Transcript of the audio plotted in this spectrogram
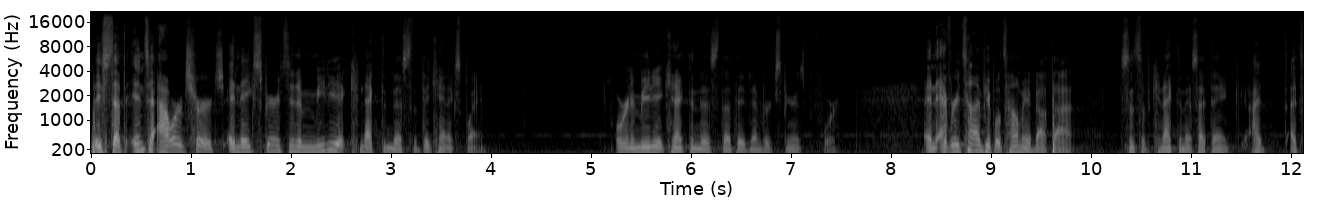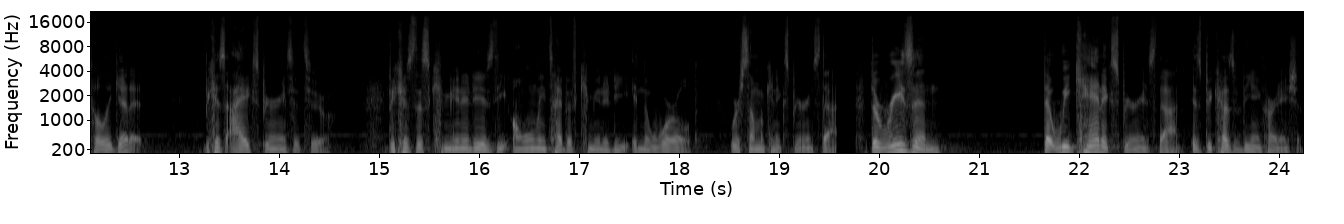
They step into our church and they experience an immediate connectedness that they can't explain, or an immediate connectedness that they've never experienced before. And every time people tell me about that sense of connectedness, I think, I, I totally get it because I experience it too. Because this community is the only type of community in the world where someone can experience that. The reason that we can experience that is because of the incarnation.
